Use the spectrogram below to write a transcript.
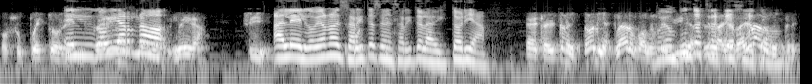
por supuesto, de El gobierno- de Rivera. Sí, Ale, el gobierno del Cerrito es en el Cerrito de la Victoria. En el Cerrito de la Historia, claro, cuando Fue se un punto hacer la guerra estratégico. entre,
